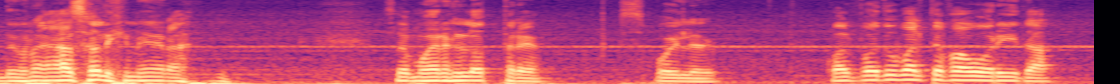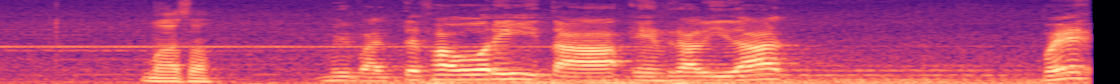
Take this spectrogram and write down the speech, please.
de una gasolinera. Se mueren los tres. Spoiler. ¿Cuál fue tu parte favorita, Masa? Mi parte favorita, en realidad, pues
